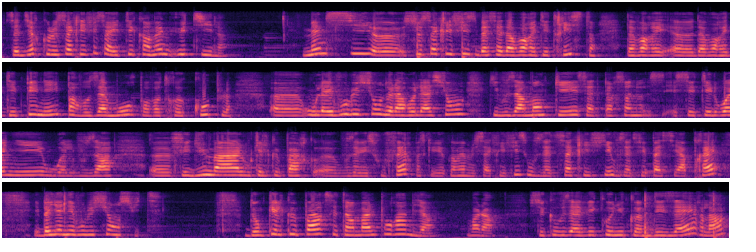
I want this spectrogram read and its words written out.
C'est-à-dire que le sacrifice a été quand même utile. Même si euh, ce sacrifice, ben, c'est d'avoir été triste, euh, d'avoir été peiné par vos amours, pour votre couple, euh, ou l'évolution de la relation qui vous a manqué, cette personne s'est éloignée, ou elle vous a fait du mal, ou quelque part vous avez souffert, parce qu'il y a quand même le sacrifice, où vous êtes sacrifié, vous êtes fait passer après, et bien il y a une évolution ensuite. Donc quelque part, c'est un mal pour un bien. Voilà. Ce que vous avez connu comme désert, là,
